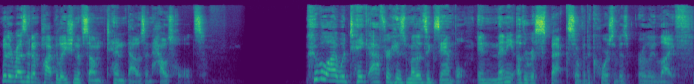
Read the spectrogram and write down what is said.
with a resident population of some 10,000 households. Kublai would take after his mother's example in many other respects over the course of his early life.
